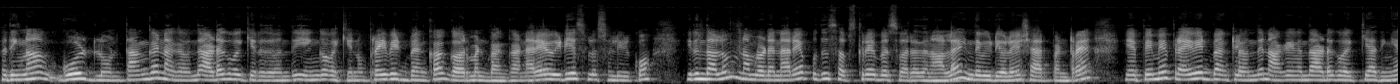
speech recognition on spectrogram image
பார்த்தீங்கன்னா கோல்டு லோன் தங்க நகை வந்து அடகு வைக்கிறது வந்து எங்கே வைக்கணும்? ப்ரைவேட் பேங்க்கா கவர்மெண்ட் பேங்க்கா நிறைய வீடியோஸில் சொல்லியிருக்கோம். இருந்தாலும் நம்மளோட நிறைய புது சப்ஸ்கிரைபர்ஸ் வரதுனால இந்த வீடியோலையும் ஷேர் பண்ணுறேன் எப்பயுமே ப்ரைவேட் பேங்க்கில் வந்து நகை வந்து அடகு வைக்காதீங்க.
